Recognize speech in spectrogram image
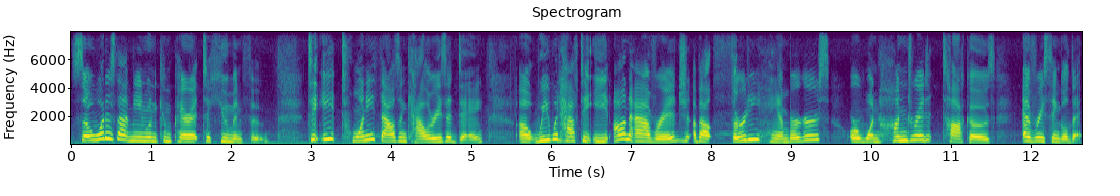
So what does that mean when you compare it to human food? To eat 20,000 calories a day, uh, we would have to eat on average about 30 hamburgers or 100 tacos every single day.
